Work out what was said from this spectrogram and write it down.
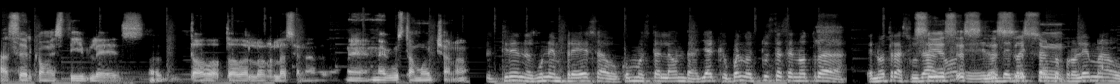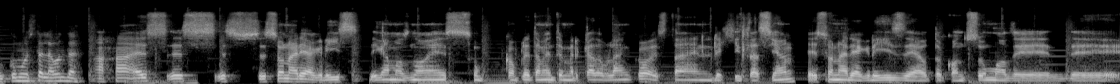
hacer comestibles, todo, todo lo relacionado. Me, me, gusta mucho, ¿no? ¿Tienen alguna empresa o cómo está la onda? Ya que, bueno, tú estás en otra, en otra ciudad, ¿no? Es, eh, donde no hay tanto problema o cómo está la onda. Ajá, es, es, es, es un área gris, digamos, no es completamente mercado blanco, está en legislación, es un área gris de autoconsumo de, de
